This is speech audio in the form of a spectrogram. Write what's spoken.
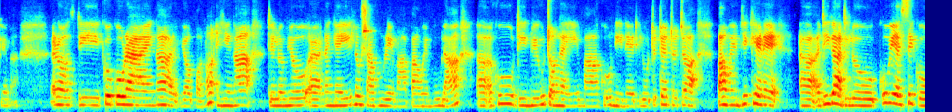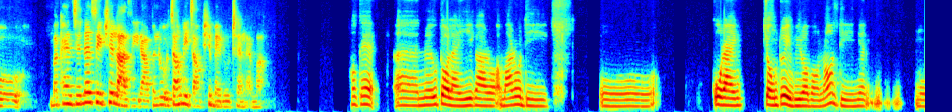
ဟုတ်ကဲ့ပါအဲ့တော့ဒီကိုကိုရိုင်ကရောပေါ့နော်အရင်ကဒီလိုမျိုးအဲနိုင်ငံရေးလှုပ်ရှားမှုတွေမှာပါဝင်ဘူးလားအအခုဒီຫນွေဦးတော်လှန်ရေးမှာကိုအနေနဲ့ဒီလိုတက်တက်ကြွကြွပါဝင်ဖြစ်ခဲ့တဲ့အာအဓိကဒီလိုကိုယ့်ရဲ့စိတ်ကိုမခံချင်တဲ့စိတ်ဖြစ်လာစေတာဘယ်လိုအကြောင်းတွေကြောင့်ဖြစ်မယ်လို့ထင်လဲမ ဟုတ်ကဲ့အဲຫນွေဥတော်လန်ရေးကတော့အမားတို့ဒီဟိုကိုယ်တိုင်ကြုံတွေ့ပြီးတော့ပေါ့နော်ဒီမျက် ဟို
